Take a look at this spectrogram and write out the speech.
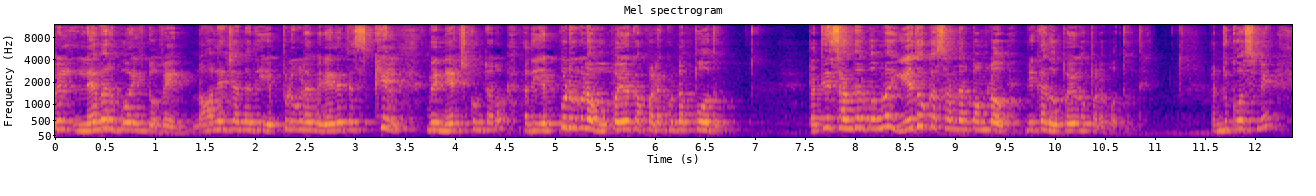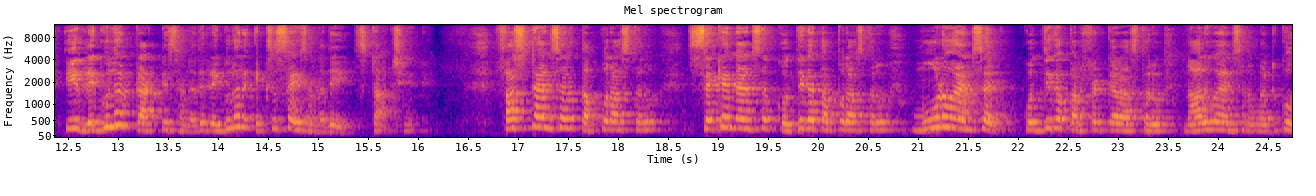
will never going to vain knowledge అన్నది ఎప్పుడు కూడా మీరు ఏదైతే స్కిల్ మీరు నేర్చుకుంటారో అది ఎప్పుడు కూడా ఉపయోగపడకుండా పోదు. ప్రతి సందర్భంలో ఏదో ఒక సందర్భంలో మీకు అది ఉపయోగపడబోతుంది. అందుకోసమే ఈ రెగ్యులర్ ప్రాక్టీస్ అన్నది రెగ్యులర్ ఎక్సర్సైజ్ అన్నది స్టార్ట్ చేయండి. ఫస్ట్ ఆన్సర్ తప్పు రాస్తారు. సెకండ్ ఆన్సర్ కొద్దిగా తప్పు రాస్తారు. మూడో ఆన్సర్ కొద్దిగా పర్ఫెక్ట్గా రాస్తారు. నాలుగో ఆన్సర్ మటుకు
